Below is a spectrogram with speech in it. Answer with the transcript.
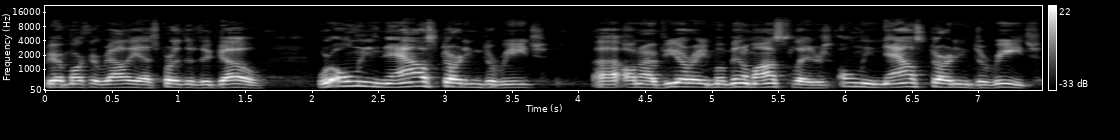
Bear market rally has further to go. We're only now starting to reach, uh, on our VRA momentum oscillators, only now starting to reach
